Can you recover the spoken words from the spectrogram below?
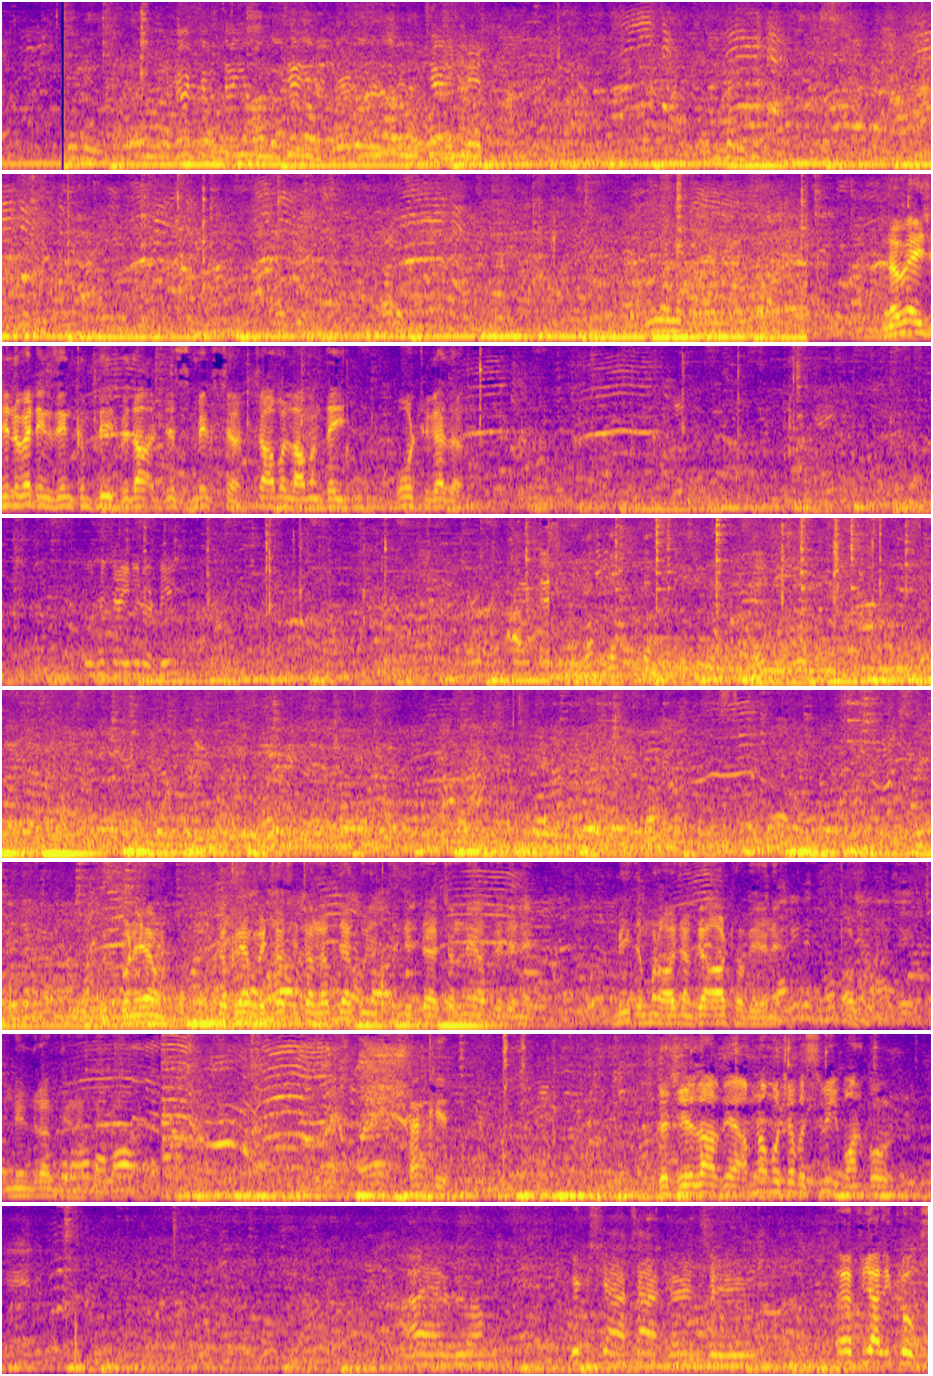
No Asian wedding is incomplete without this mixture, chawal, laman, dahi, all together. रोटी बढ़िया चक्रिया मिठा सीठा लभद कुछ निंदा चलने आप ने भी जमन आ जाएँगे अठ बजे ने और निंद्रा भी जाना थैंक यू गजेला गया हमना मुझे बस भी Banpur Hi everyone. Big shout out going to. Irfy Ali Cooks,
